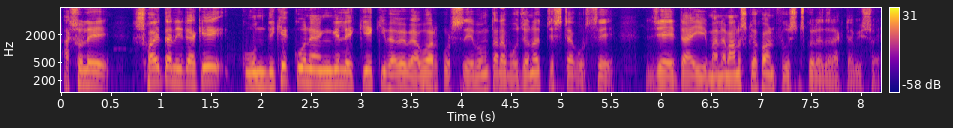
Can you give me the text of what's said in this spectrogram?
আসলে শয়তানিটাকে কোন দিকে, কোন অ্যাঙ্গেলে কে কীভাবে ব্যবহার করছে এবং তারা বোঝানোর চেষ্টা করছে যে এটাই মানে মানুষকে কনফিউজ করে দেওয়ার একটা বিষয়।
